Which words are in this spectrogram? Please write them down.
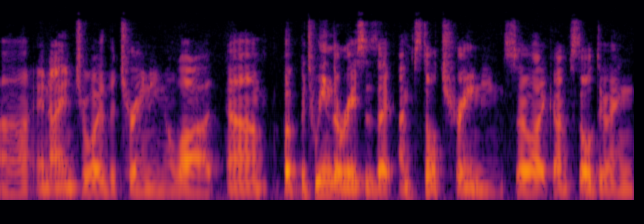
uh, and I enjoy the training a lot. Um, but between the races, I, I'm still training, so like I'm still doing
